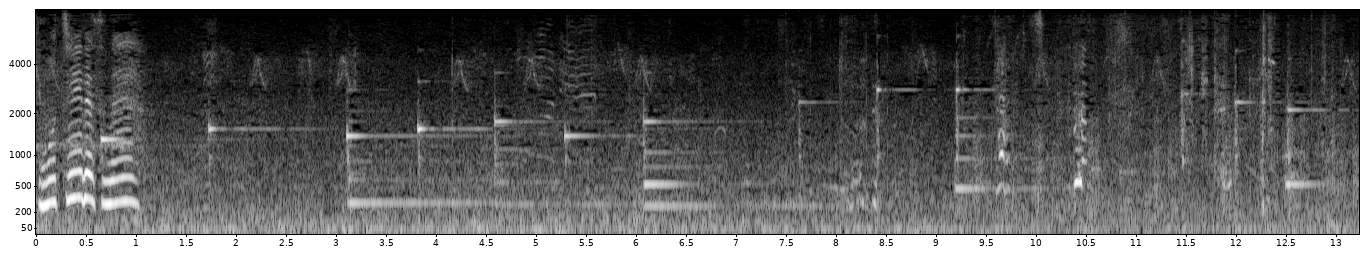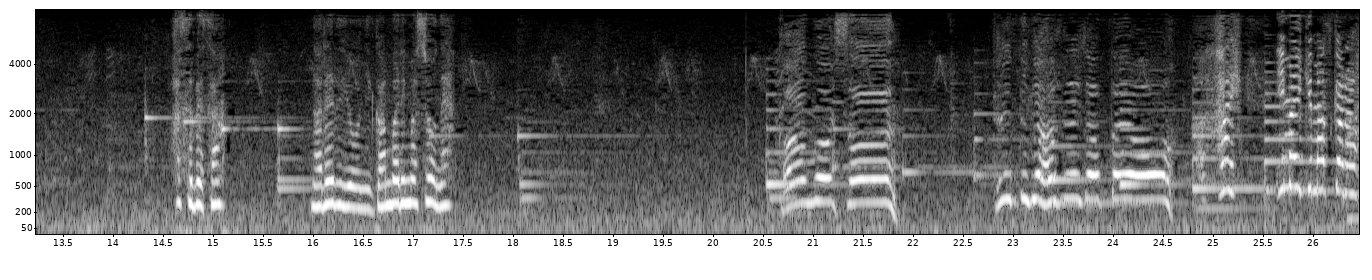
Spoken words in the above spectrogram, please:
気持ちいいですね。長谷部さん慣れるように頑張りましょうね。看護師さん点滴外れちゃったよ。はい今行きますから。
